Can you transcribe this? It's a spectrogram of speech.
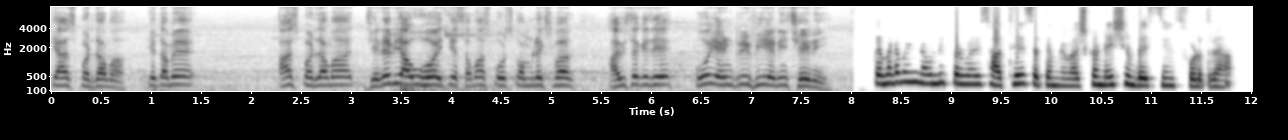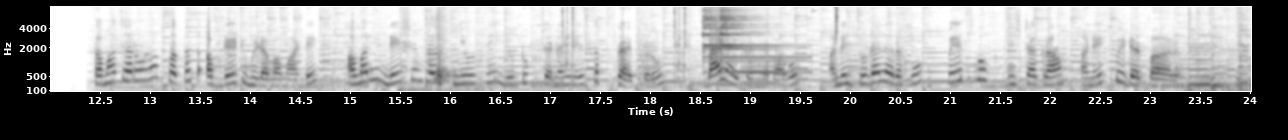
કે આ સ્પર્ધામાં. કે તમે આ સ્પર્ધામાં જેને બી આવવું હોય તે સમા સ્પોર્ટ્સ કોમ્પ્લેક્સ પર આવી શકે છે. કોઈ એન્ટ્રી ફી એની છે નહીં. કેમેરામેન નવનીત પરમાર સાથે Satyam Nivaskar Nation Plus News Vadodara. સમાચારોનો સતત અપડેટ મેળવવા માટે અમારી નેશન પ્લસ ન્યૂઝની યુટ્યુબ ચેનલને સબસ્ક્રાઇબ કરો બેલ આઇકન દબાવો અને જોડાયેલા રહો ફેસબુક ઇન્સ્ટાગ્રામ અને ટ્વિટર પર.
